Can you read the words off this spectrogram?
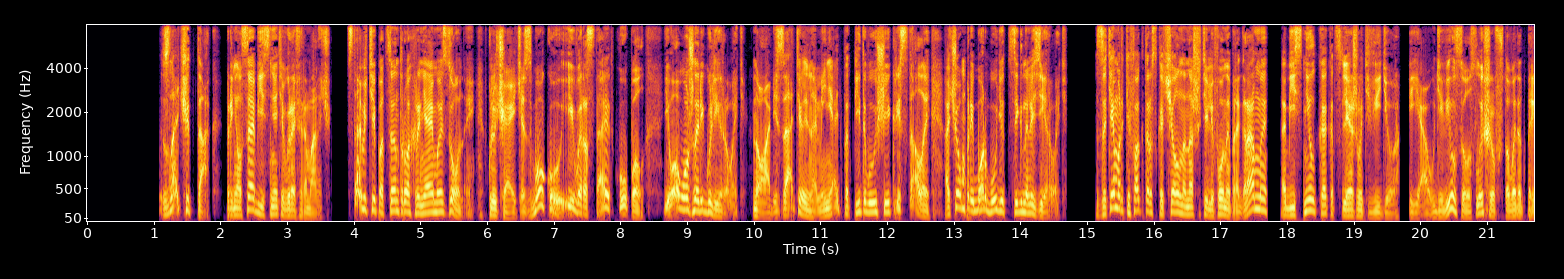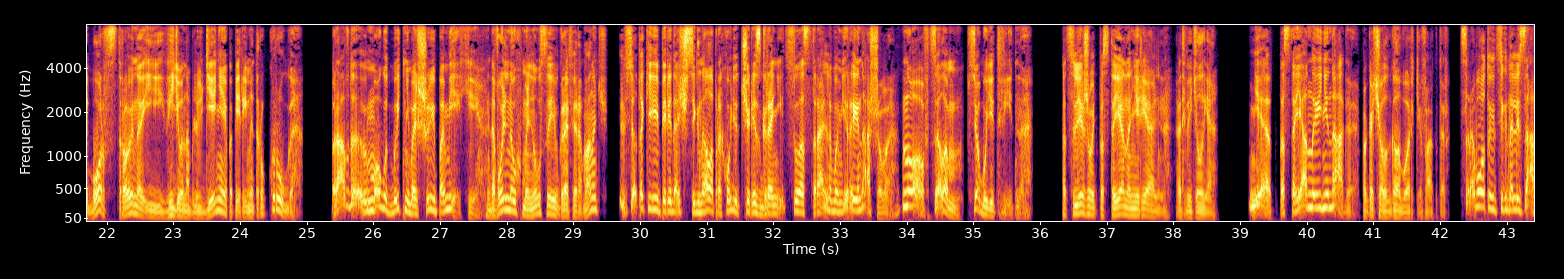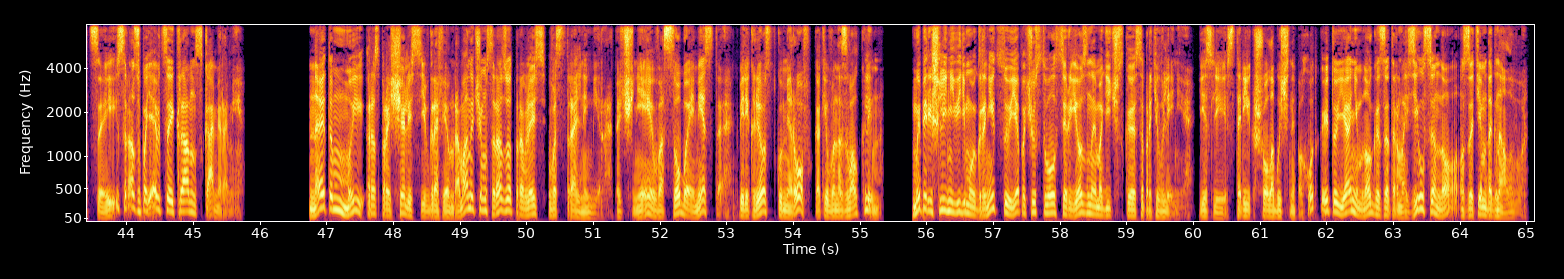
«Значит так», — принялся объяснять Евграфий Романович. Ставите по центру охраняемой зоны, включаете сбоку и вырастает купол. Его можно регулировать, но обязательно менять подпитывающие кристаллы, о чем прибор будет сигнализировать. Затем артефактор скачал на наши телефоны программы, объяснил, как отслеживать видео. я удивился, услышав, что в этот прибор встроено и видеонаблюдение по периметру круга. Правда, могут быть небольшие помехи, довольно ухмыльнулся Евграфий Романович. Все-таки передача сигнала проходит через границу астрального мира и нашего, но в целом все будет видно. Отслеживать постоянно нереально, ответил я. «Нет, постоянно и не надо», — покачал головой артефактор. «Сработает сигнализация, и сразу появится экран с камерами». На этом мы распрощались с Евграфием Романовичем, сразу отправляясь в астральный мир. Точнее, в особое место, к перекрестку миров, как его назвал Клим. Мы перешли невидимую границу, и я почувствовал серьезное магическое сопротивление. Если старик шел обычной походкой, то я немного затормозился, но затем догнал его.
